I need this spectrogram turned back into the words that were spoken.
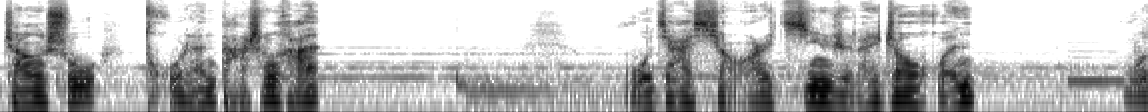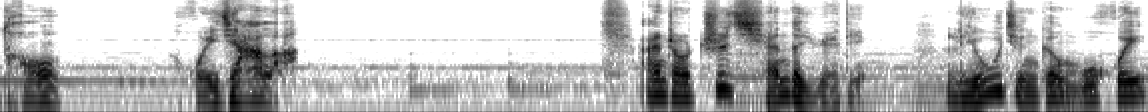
张叔突然大声喊：“吴家小儿今日来招魂，梧桐，回家了。”按照之前的约定，刘静跟吴辉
